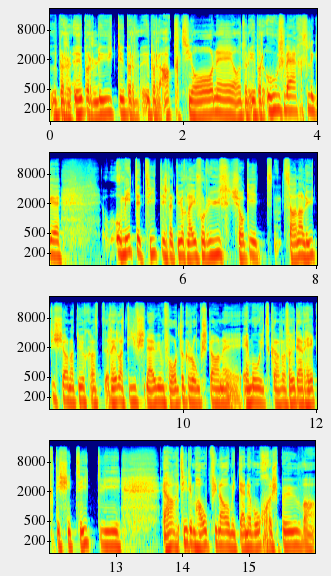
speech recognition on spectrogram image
über, über Leute, über, über Aktionen oder über Auswechslungen. Und mit der Zeit ist natürlich für uns schon das Analytische natürlich relativ schnell im Vordergrund gestanden. Emo jetzt gerade so in der hektischen Zeit, wie ja, Zeit im Halbfinale mit diesen Wochenspielen, wo,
